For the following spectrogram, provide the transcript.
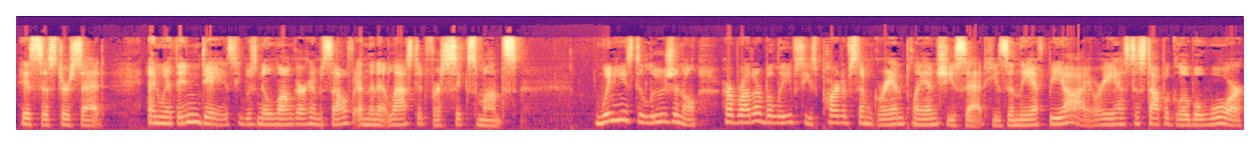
his sister said. And within days, he was no longer himself, and then it lasted for six months. When he's delusional, her brother believes he's part of some grand plan, she said. He's in the FBI, or he has to stop a global war,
